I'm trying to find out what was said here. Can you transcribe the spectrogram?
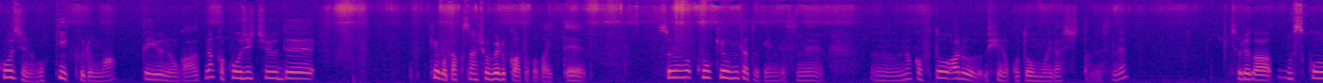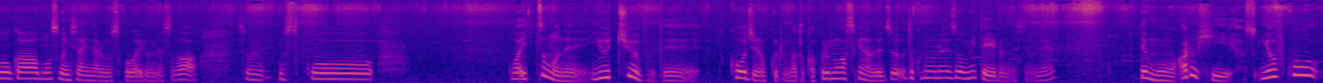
工事の大きい車っていうのがなんか工事中で結構たくさんショベルカーとかがいてその光景を見た時にですね、うん、なんかふとある日のことを思い出したんですね。それが息子がもうすぐ2歳になる息子がいるんですがその息子はいつもね YouTube で工事の車とか車が好きなのでずっと車の映像を見ているんですよね。でもある日洋服を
